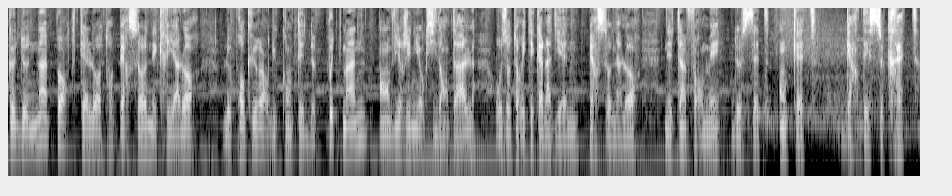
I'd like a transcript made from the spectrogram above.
que de n'importe quelle autre personne, écrit alors le procureur du comté de Putman, en Virginie occidentale, aux autorités canadiennes. Personne alors n'est informé de cette enquête gardée secrète.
